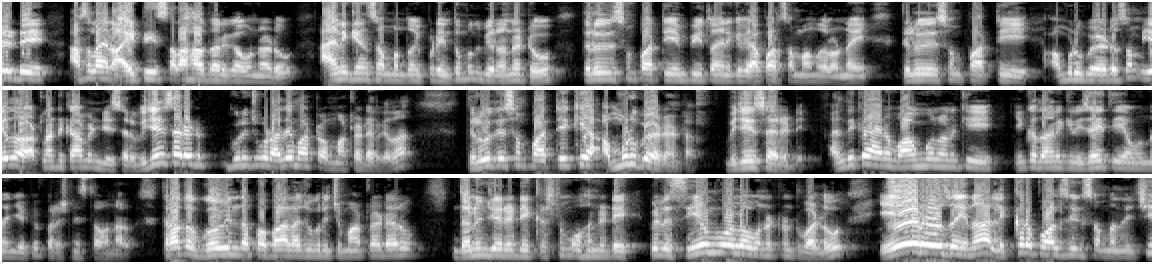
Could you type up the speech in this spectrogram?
రెడ్డి. అసలు ఆయన ఐటీ సలహాదారుగా ఉన్నాడు. ఆయనకి ఏం సంబంధం? ఇప్పుడు ఇంతకుముందు మీరు అన్నట్టు తెలుగుదేశం పార్టీ ఎంపీతో ఆయనకి వ్యాపార సంబంధాలు ఉన్నాయి. తెలుగుదేశం పార్టీ అమ్ముడు పోయాడు ఏదో అట్లాంటి కామెంట్ చేశారు. విజయసాయి రెడ్డి గురించి కూడా అదే మాట మాట్లాడారు కదా? తెలుగుదేశం పార్టీకి అమ్ముడుపోయాడంట విజయసాయిరెడ్డి. విజయసాయి రెడ్డి అందుకే ఆయన వాంగ్మూలానికి ఇంకా దానికి నిజాయితీ ఏముందని చెప్పి ప్రశ్నిస్తా ఉన్నారు. తర్వాత గోవిందప్ప బాలాజీ గురించి మాట్లాడారు. ధనుంజయ రెడ్డి కృష్ణమోహన్ రెడ్డి వీళ్ళు సీఎంఓలో ఉన్నటువంటి వాళ్ళు ఏ రోజైనా లిక్కర్ పాలసీకి సంబంధించి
